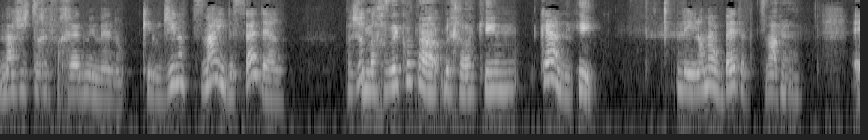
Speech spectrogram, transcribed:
משהו שצריך לפחד ממנו. כאילו ג'ין עצמה היא בסדר. פשוט, מחזיק אותה בחלקים, כן, היא. והיא לא מאבדת את עצמה. כן. אמ,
